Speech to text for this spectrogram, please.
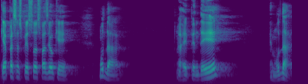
Que é para essas pessoas fazer o quê? Mudar. Arrepender é mudar.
